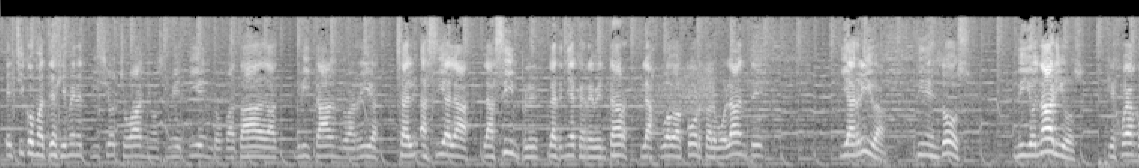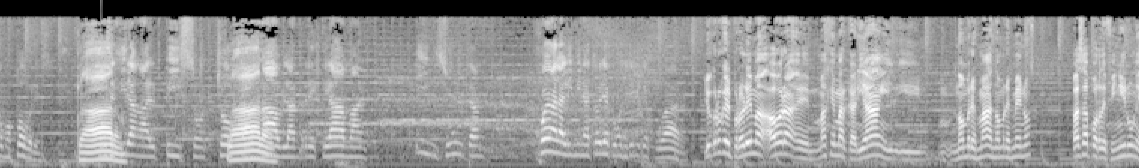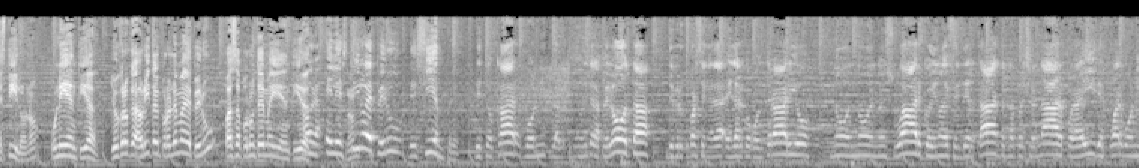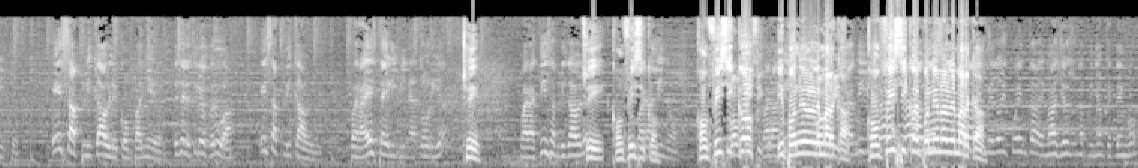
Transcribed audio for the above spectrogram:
El chico Matías Jiménez, 18 años, metiendo patadas, gritando arriba, hacía la, la simple, la tenía que reventar, la jugaba corta al volante. Y arriba tienes dos millonarios que juegan como pobres. Claro. Se tiran al piso, chocan, Claro. hablan, reclaman, insultan. Juegan la eliminatoria como se tiene que jugar. Yo creo que el problema ahora, eh, más que Marcarián y, y nombres más, nombres menos, pasa por definir un estilo, ¿no? Una identidad. Yo creo que ahorita el problema de Perú pasa por un tema de identidad. Ahora, el estilo de Perú de siempre, de tocar bonita la, bonita la pelota, de preocuparse en el, arco contrario, no, no, no en su arco, de no defender tanto, no presionar por ahí, de jugar bonito. Es aplicable, compañero. Es el estilo de Perú, ¿ah? Es aplicable para esta eliminatoria. Sí, Para ti es aplicable. sí, con físico. Para mí no. Con físico, Con físico. Y poniéndole marca. Mí, yo Con físico y poniéndole marca. me doy cuenta, además, yo es una opinión que tengo.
